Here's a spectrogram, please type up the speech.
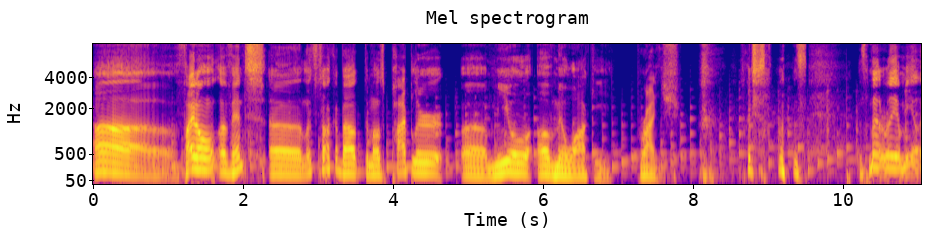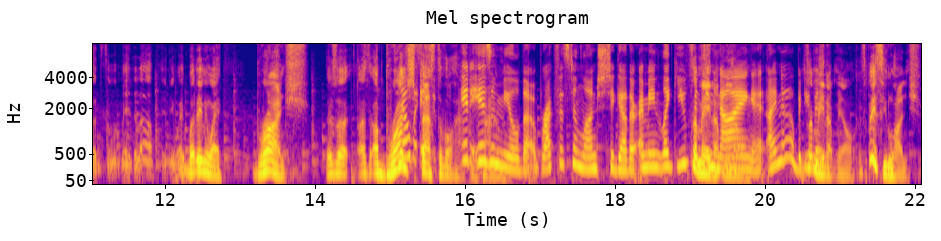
Uh, final events. Uh, let's talk about the most popular uh, meal of Milwaukee, brunch. Which is it's not really a meal. It's someone made it up anyway. But anyway, brunch. There's a a, a brunch No, festival It happening. is a of. meal, though. Breakfast and lunch together. I mean, like you've It's been denying it. I know, but It's you've a been. made up meal. It's basically lunch.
